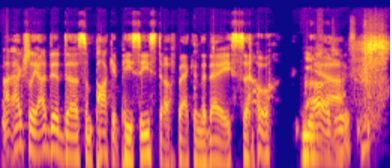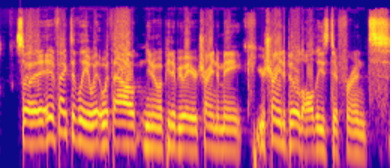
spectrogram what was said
I, actually, I did uh, some Pocket PC stuff back in the day, so oh, yeah. Oh, so effectively, without you know a PWA, you're trying to make you're trying to build all these different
